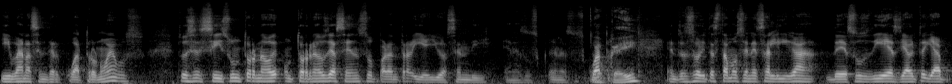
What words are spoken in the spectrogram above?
Iban a ascender cuatro nuevos. Entonces se hizo un torneo, de- un torneo de ascenso para entrar y yo ascendí en esos, en esos cuatro. Ok. Entonces ahorita estamos en esa liga de esos 10. Ya ahorita ya,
